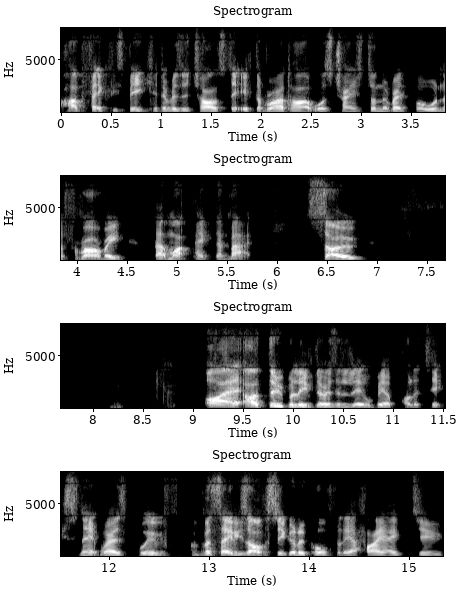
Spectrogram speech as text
hypothetically speaking, there is a chance that if the ride height was changed on the Red Bull and the Ferrari, that might peg them back. So I I do believe there is a little bit of politics in it. Whereas Mercedes obviously going to call for the FIA to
